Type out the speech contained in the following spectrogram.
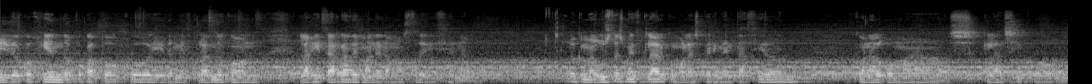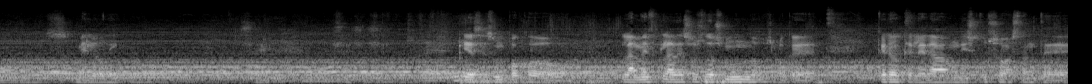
he ido cogiendo poco a poco y he ido mezclando con la guitarra de manera más tradicional. Lo que me gusta es mezclar como la experimentación con algo más clásico, más melódico. y esa es un poco la mezcla de esos dos mundos, lo que creo que le da un discurso bastante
